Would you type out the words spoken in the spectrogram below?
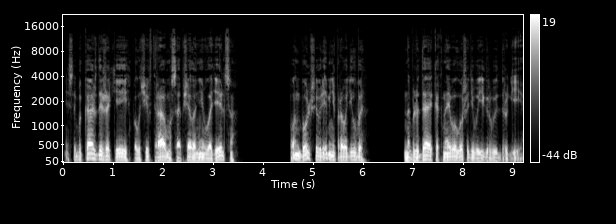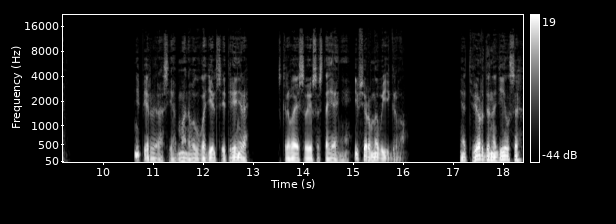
если бы каждый жокей, получив травму, сообщал о ней владельцу, он больше времени проводил бы, наблюдая, как на его лошади выигрывают другие. Не первый раз я обманывал владельца и тренера, скрывая свое состояние, и все равно выигрывал. Я твердо надеялся,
